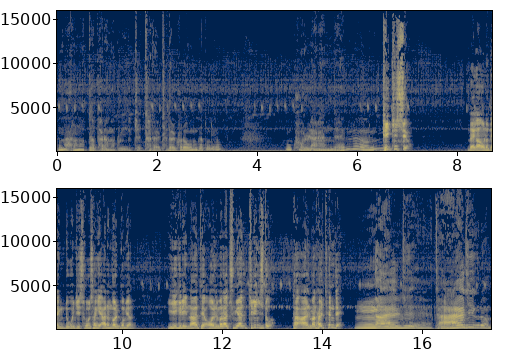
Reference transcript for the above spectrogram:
그 말은 어디다 팔아먹고 이렇게 터덜터덜 걸어오는가 도령? 곤란한데 그럼. 비키시오. 내가 어느 댁 누군지 소상히 아는 걸 보면 이 길이 나한테 얼마나 중요한 길인지도 다 알만 할 텐데. 음, 알지. 다 알지, 그럼.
